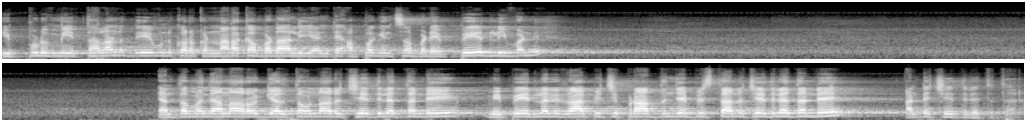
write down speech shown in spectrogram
ఇప్పుడు మీ తలను దేవుని కొరకు నరకబడాలి అంటే అప్పగించబడే పేర్లు ఇవ్వండి. ఎంతమంది అనారోగ్యాలతో ఉన్నారు? చేతులెత్తండి. మీ పేర్లని రాపిచ్చి ప్రార్థన చేపిస్తాను. చేతులెత్తండి. అంటే చేతులెత్తుతారు.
